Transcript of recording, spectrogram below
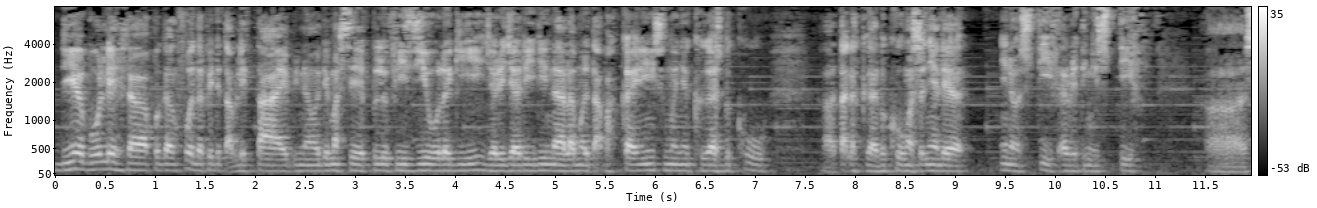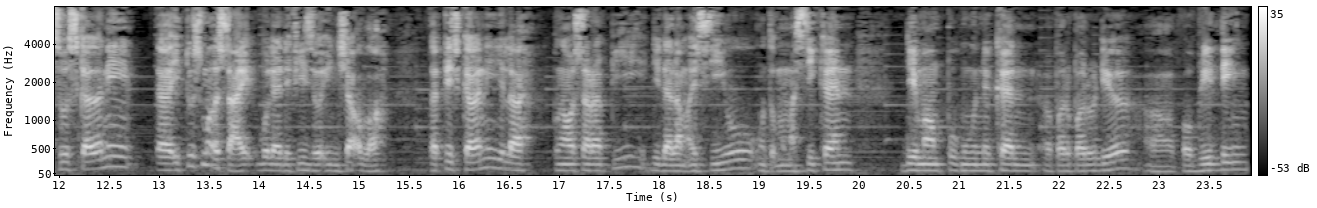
dia boleh lah pegang phone tapi dia tak boleh type you know. Dia masih perlu fizio lagi. Jari-jari dia dah lama tak pakai ni semuanya keras beku. Uh, taklah keras beku maksudnya dia you know stiff. Everything is stiff. Uh, so sekarang ni uh, itu semua aside boleh ada fizio insyaAllah. Tapi sekarang ni ialah pengawasan rapi di dalam ICU untuk memastikan dia mampu menggunakan uh, paru-paru dia uh, for breathing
